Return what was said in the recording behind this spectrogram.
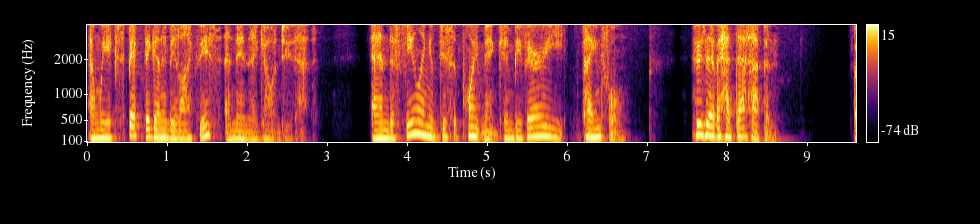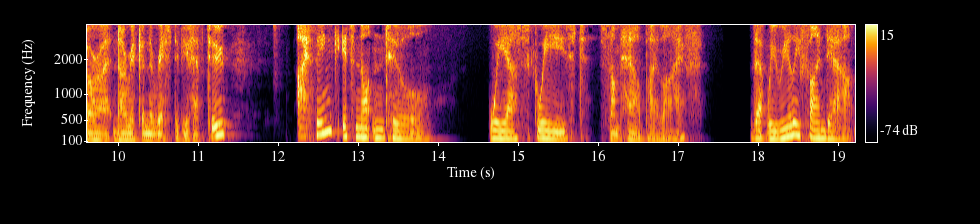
And we expect they're going to be like this and then they go and do that. And the feeling of disappointment can be very painful. Who's ever had that happen? All right. And I reckon the rest of you have too. I think it's not until we are squeezed somehow by life that we really find out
